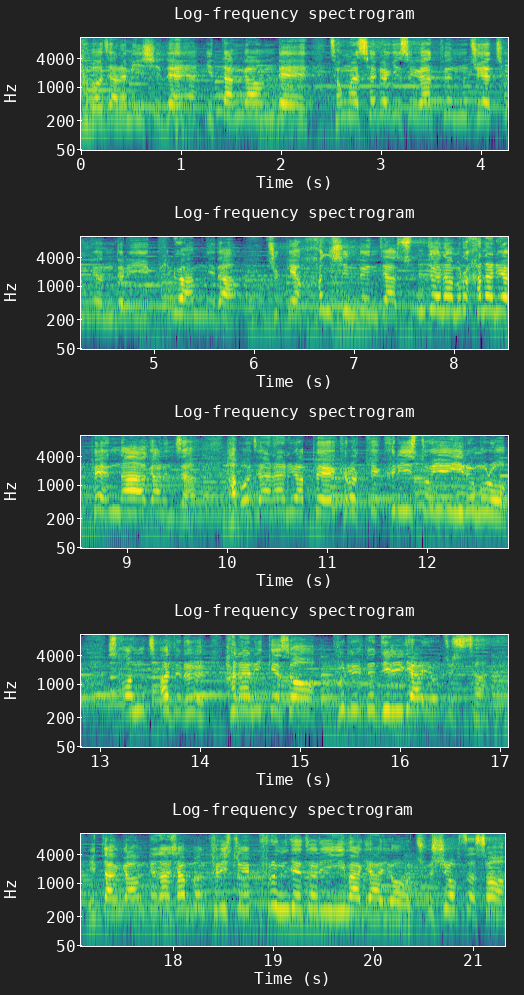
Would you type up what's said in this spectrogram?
아버지 하나님 이 시대 이 땅 가운데 정말 새벽 이슬 같은 주의 청년들이 필요합니다. 주께 헌신된 자 순전함으로 하나님 앞에 나아가는 자. 아버지 하나님 앞에 그렇게 그리스도의 이름으로 선 자들을 하나님께서 부릴 듯 일게 하여 주시사. 이 땅 가운데 다시 한번 그리스도의 푸른 계절이 임하게 하여 주시옵소서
